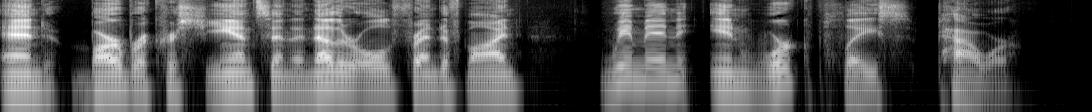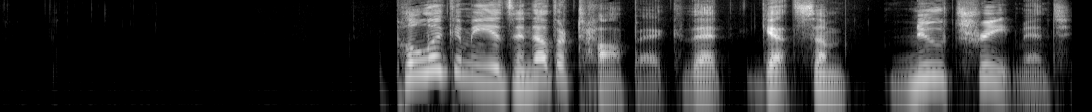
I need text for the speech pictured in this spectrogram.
and Barbara Christiansen, another old friend of mine, Women in Workplace Power. Polygamy is another topic that gets some new treatment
